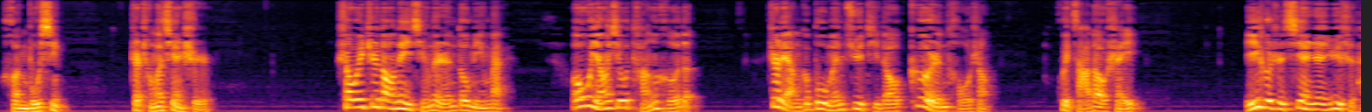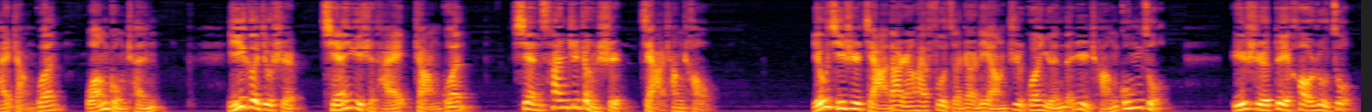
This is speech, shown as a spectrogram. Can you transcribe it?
很不幸，这成了现实。稍微知道内情的人都明白，欧阳修弹劾的这两个部门具体到个人头上，会砸到谁？一个是现任御史台长官王拱辰，一个就是前御史台长官现参知政事贾昌朝。尤其是贾大人还负责着两制官员的日常工作，于是对号入座。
